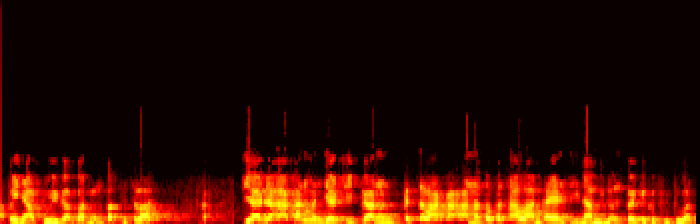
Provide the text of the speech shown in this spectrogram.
Apa nyabu gak kuat ngempet, kecelakaan. Dia tidak akan menjadikan kecelakaan atau kesalahan kayak zina minum sebagai kebutuhan.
